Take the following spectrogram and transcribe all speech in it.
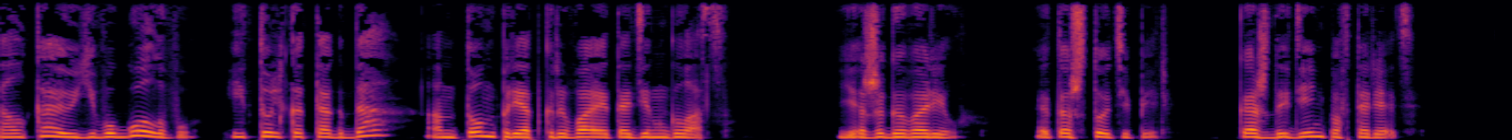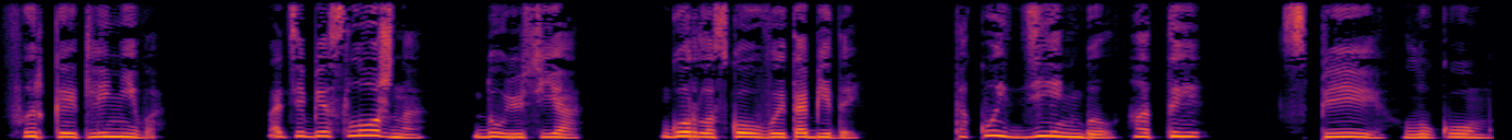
Толкаю его голову, и только тогда Антон приоткрывает один глаз. «Я же говорил, это что теперь? Каждый день повторять?» Фыркает лениво. «А тебе сложно?» — дуюсь я. Горло сковывает обидой. «Такой день был, а ты...» «Спи, луком!»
